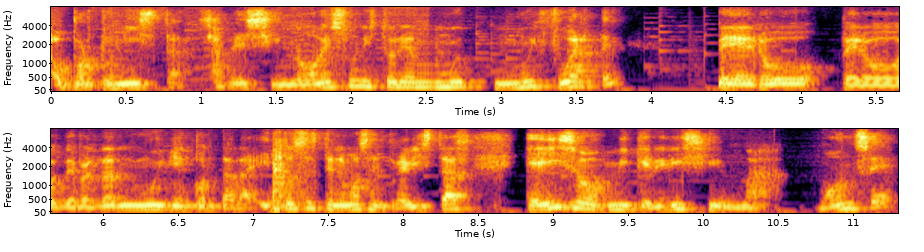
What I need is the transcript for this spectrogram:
oportunista, ¿sabes? Sino es una historia muy, muy fuerte pero, pero de verdad muy bien contada. Entonces tenemos entrevistas que hizo mi queridísima Monse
